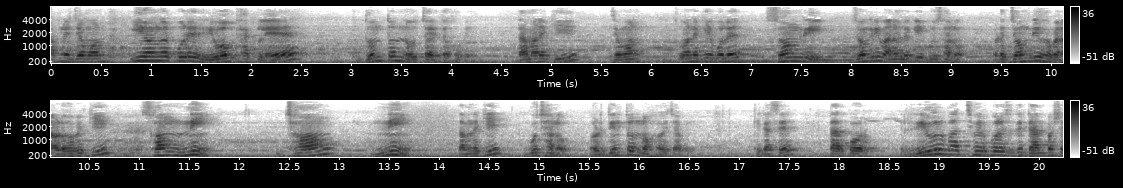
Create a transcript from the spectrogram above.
আপনি যেমন ইয়ং এর পরে রিওল থাকলে দন্তন্য উচ্চারিত হবে। তার মানে কি? যেমন অনেকেই বলে জংরি জংরি মানে হলো কি? গুছানো। ওটা জংরি হবে না, ওটা হবে কি? সংনি ঝং নি তার মানে কি? গুছানো। ওর দিন্তন্য হয়ে যাবে। ঠিক আছে? তারপর রিউল বাচ্চিমের পরে যদি ডান পাশে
